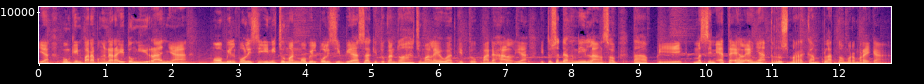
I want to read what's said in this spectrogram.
Ya, mungkin para pengendara itu ngiranya mobil polisi ini cuman mobil polisi biasa gitu kan wah cuma lewat gitu padahal ya itu sedang nilang sob tapi mesin ETLE-nya terus merekam plat nomor mereka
